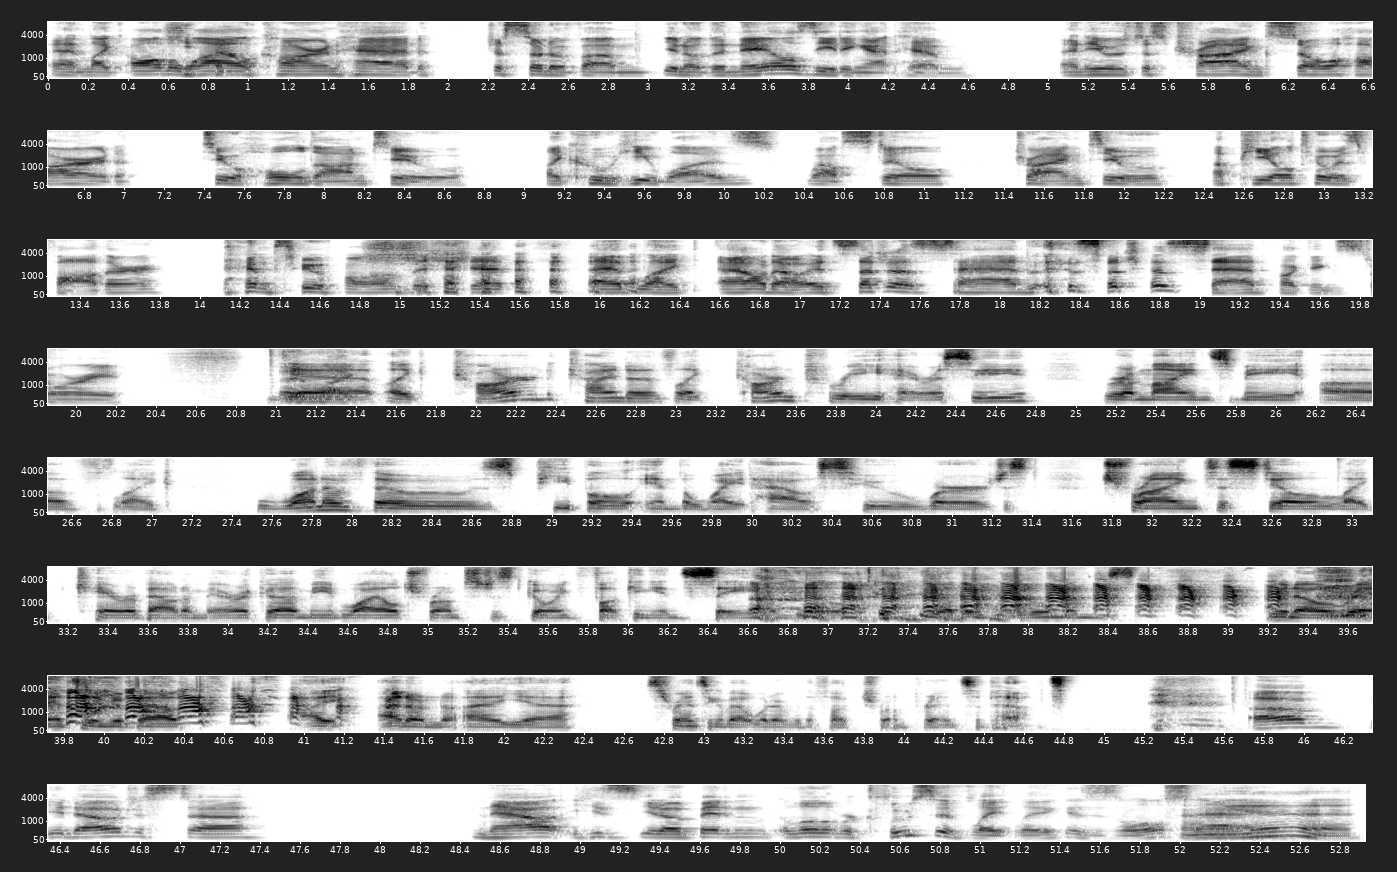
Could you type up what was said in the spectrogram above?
And like all the Yeah. while Khârn had just sort of um, you know, the nails eating at him. And he was just trying so hard to hold on to like who he was while still trying to appeal to his father and do all of this shit and like I don't know, it's such a sad, such a sad fucking story. Yeah, like, like, Khârn kind of like Khârn pre heresy reminds me of like one of those people in the White House who were just trying to still like care about America. Meanwhile, Trump's just going fucking insane in the, the other room and just, you know, ranting about I I don't know. I yeah, just ranting about whatever the fuck Trump rants about. um, you know, just uh now he's you know been a little reclusive lately because he's a little Oh sad. yeah.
